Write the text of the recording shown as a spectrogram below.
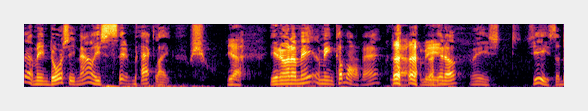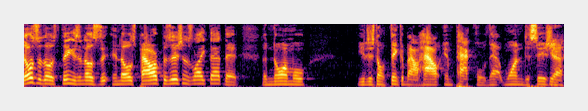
I mean, Dorsey now he's sitting back like, whew, yeah, you know what I mean? I mean, come on, man. yeah. I mean, You know, I mean, geez. So those are those things in those in those power positions like that that the normal you just don't think about how impactful that one decision, Yeah.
